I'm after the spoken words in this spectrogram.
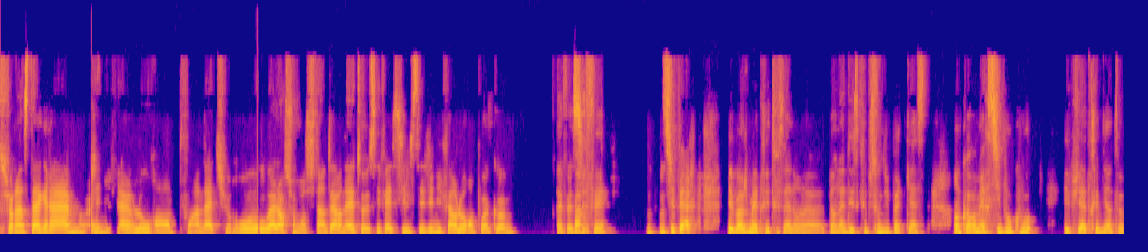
Sur Instagram, jenniferlaurent.naturo ou alors sur mon site internet, euh, c'est facile, c'est jenniferlaurent.com. Très facile. Parfait. Super. Et eh ben, je mettrai tout ça dans dans la description du podcast. Encore merci beaucoup et puis à très bientôt.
